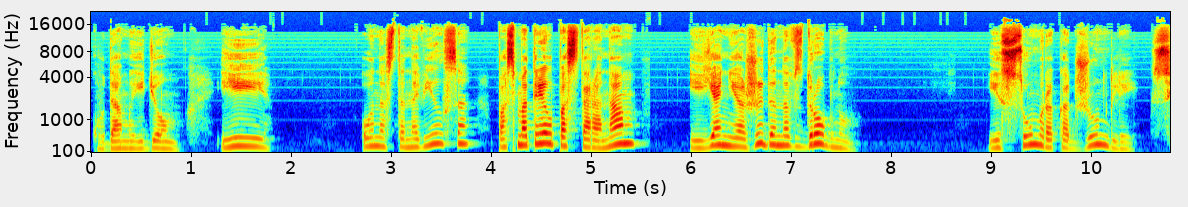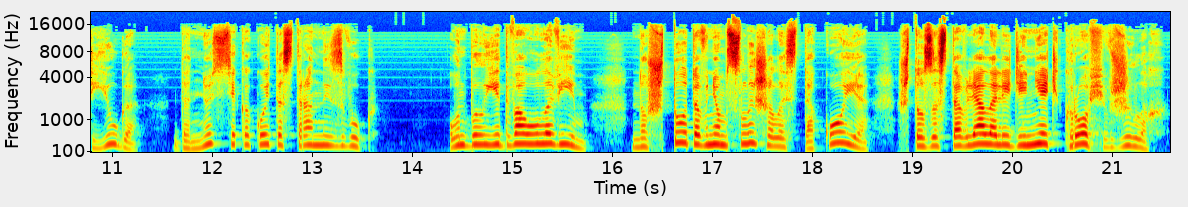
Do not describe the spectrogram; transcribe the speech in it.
куда мы идем, и... Он остановился, посмотрел по сторонам, и я неожиданно вздрогнул. Из сумрака джунглей с юга донесся какой-то странный звук. Он был едва уловим, но что-то в нем слышалось такое, что заставляло леденеть кровь в жилах.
